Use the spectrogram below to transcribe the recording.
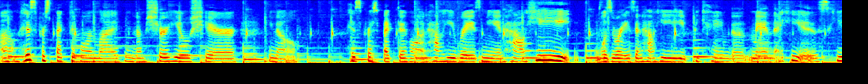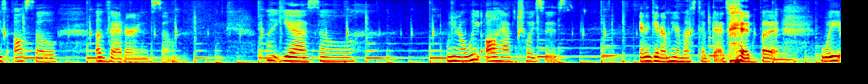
um, his perspective on life, and I'm sure he'll share, you know, his perspective on how he raised me and how he was raised and how he became the man that he is. He's also a veteran, so. But yeah, so, you know, we all have choices. And again, I'm here my stepdad's head, but we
